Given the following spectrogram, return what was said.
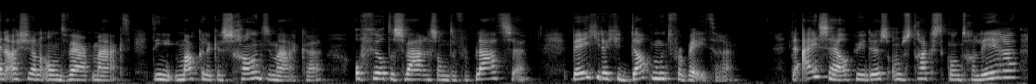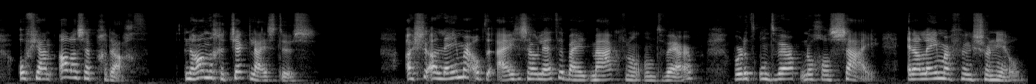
En als je dan een ontwerp maakt die niet makkelijk is schoon te maken of veel te zwaar is om te verplaatsen, weet je dat je dat moet verbeteren. De eisen helpen je dus om straks te controleren of je aan alles hebt gedacht. Een handige checklist dus. Als je alleen maar op de eisen zou letten bij het maken van een ontwerp, wordt het ontwerp nogal saai en alleen maar functioneel.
